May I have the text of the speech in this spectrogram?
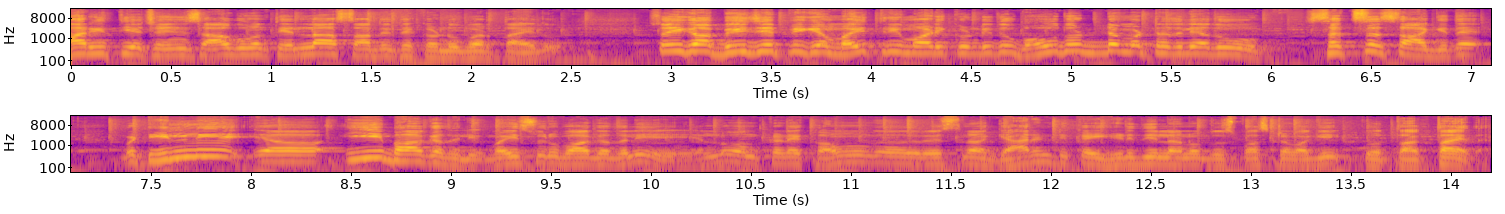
ಆ ರೀತಿಯ ಚೇಂಜಸ್ ಆಗುವಂಥ ಎಲ್ಲ ಸಾಧ್ಯತೆ ಕಂಡು ಬರ್ತಾ ಇದ್ದು ಸೊ, ಈಗ ಬಿ ಜೆ ಪಿಗೆ ಮೈತ್ರಿ ಮಾಡಿಕೊಂಡಿದ್ದು ಬಹುದೊಡ್ಡ ಮಟ್ಟದಲ್ಲಿ ಅದು ಸಕ್ಸಸ್ ಆಗಿದೆ. ಬಟ್ ಇಲ್ಲಿ ಈ ಭಾಗದಲ್ಲಿ, ಮೈಸೂರು ಭಾಗದಲ್ಲಿ ಎಲ್ಲೋ ಒಂದು ಕಡೆ ಕಾಂಗ್ರೆಸ್ನ ಗ್ಯಾರಂಟಿ ಕೈ ಹಿಡಿದಿಲ್ಲ ಅನ್ನೋದು ಸ್ಪಷ್ಟವಾಗಿ ಗೊತ್ತಾಗ್ತಾ ಇದೆ.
